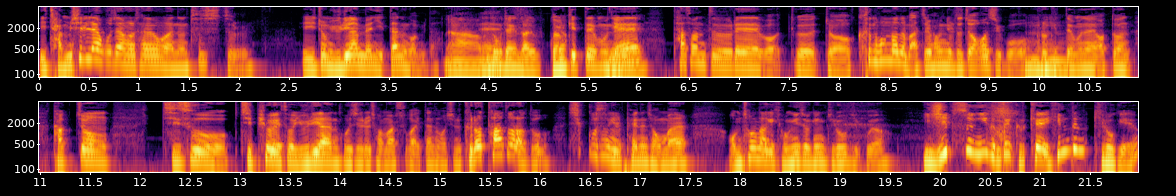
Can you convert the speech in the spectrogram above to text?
이 잠실 야구장을 사용하는 투수들 이 좀 유리한 면이 있다는 겁니다. 아, 운동장이 네. 넓고 넓기 때문에 예. 타선들의 뭐 그 저 큰 홈런을 맞을 확률도 적어지고 음. 그렇기 때문에 어떤 각종 지수 지표에서 유리한 고지를 점할 수가 있다는 것입니다. 그렇다 하더라도 19승 1패는 정말 엄청나게 경이적인 기록이고요. 20승이 근데 그렇게 힘든 기록이에요?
